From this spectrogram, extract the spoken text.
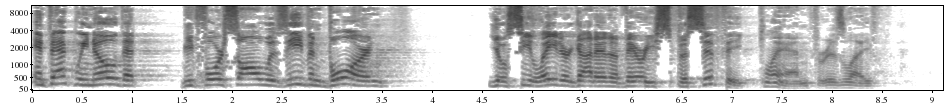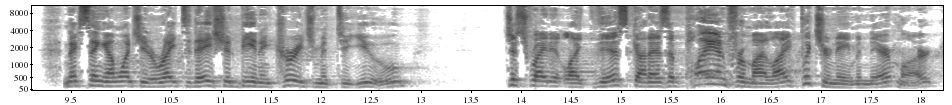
In fact, we know that before Saul was even born, you'll see later, God had a very specific plan for his life. Next thing I want you to write today should be an encouragement to you. Just write it like this God has a plan for my life. Put your name in there, Mark.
